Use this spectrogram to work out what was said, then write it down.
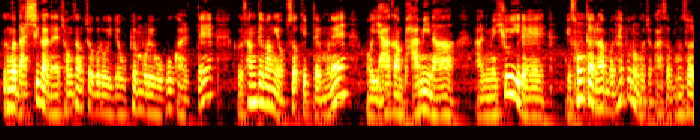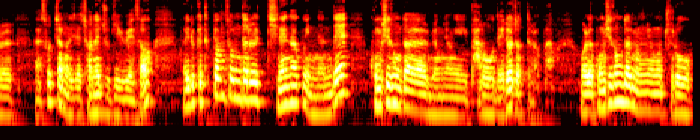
그러니까 낮 시간에 정상적으로 이제 우편물이 오고 갈 때 그 상대방이 없었기 때문에 뭐 야간 밤이나 아니면 휴일에 송달을 한번 해보는 거죠. 가서 문서를 아, 소장을 이제 전해주기 위해서 이렇게 특별 송달을 진행하고 있는데 공시 송달 명령이 바로 내려졌더라고요. 원래 공시 송달 명령은 주로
